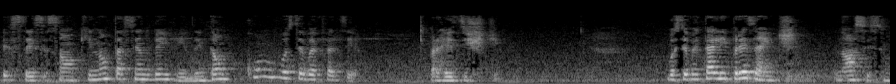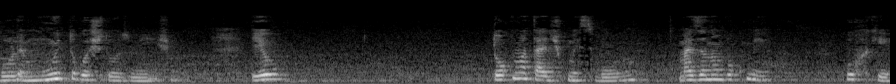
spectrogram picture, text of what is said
essa exceção aqui não está sendo bem-vinda. Então, como você vai fazer para resistir? Você vai estar tá ali presente. Nossa, esse bolo é muito gostoso mesmo. Eu tô com vontade de comer esse bolo, mas eu não vou comer. Por quê?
